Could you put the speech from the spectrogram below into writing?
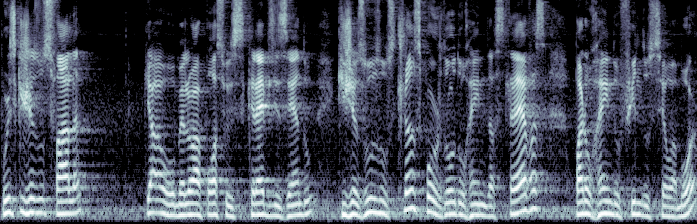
Por isso que Jesus fala que o melhor apóstolo escreve dizendo que Jesus nos transportou do reino das trevas para o reino do Filho do seu amor,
